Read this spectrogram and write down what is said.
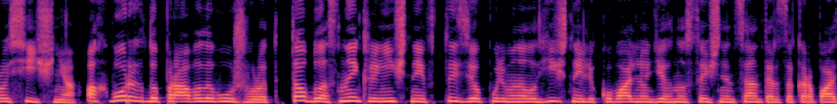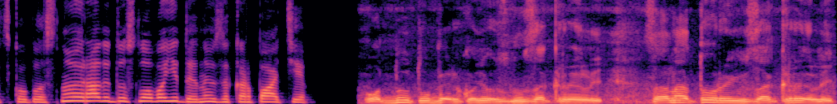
1 січня, а хворих доправили в Ужгород та обласний клінічний фтизіопульмонологічний лікувально-діагностичний центр Закарпатської обласної ради до слова єдиний в Закарпатті. Одну туберкульозну закрили, санаторію закрили,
